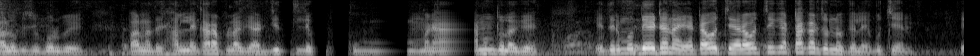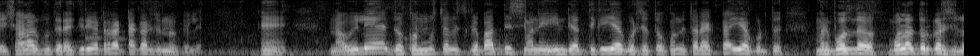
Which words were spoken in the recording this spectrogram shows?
ভালো কিছু করবে, বাংলাদেশ হারলে খারাপ লাগে আর জিতলে মানে আনন্দ লাগে। এদের মধ্যে এটা না এটা হচ্ছে, এরা হচ্ছে কি টাকার জন্য খেলে, বুঝছেন? এই শালার পুতেরা ক্রিকেটাররা টাকার জন্য খেলে হ্যাঁ? না হইলে যখন মুস্তাফিজকে বাদ দিচ্ছে মানে ইন্ডিয়ার থেকে ইয়া করছে, তখনই তারা একটা ইয়া করতে মানে বলতে, বলার দরকার ছিল,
